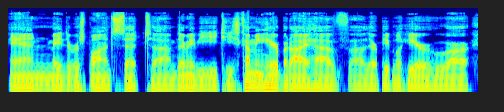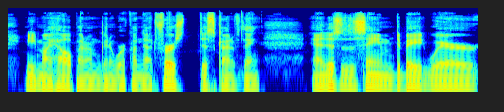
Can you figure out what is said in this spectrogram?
and made the response that um, there may be ETs coming here, but I have uh, there are people here who are need my help, and I'm going to work on that first. This kind of thing, and this is the same debate where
